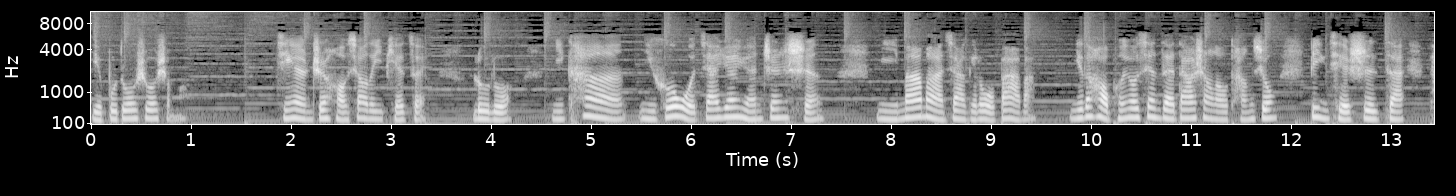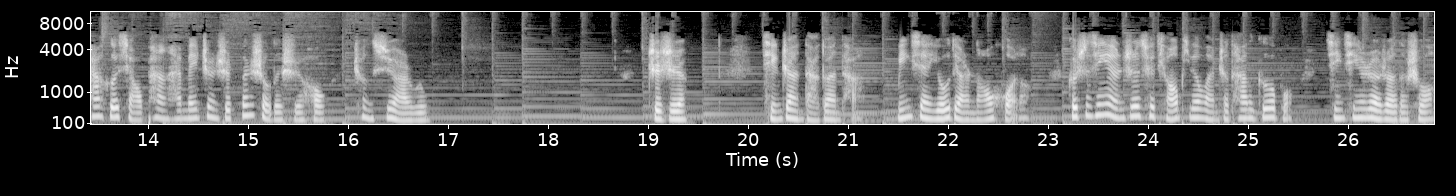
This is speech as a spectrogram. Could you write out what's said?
也不多说什么。秦远之好笑的一撇嘴，露露，你看你和我家渊源真深，你妈妈嫁给了我爸爸。你的好朋友现在搭上了我堂兄，并且是在他和小盼还没正式分手的时候趁虚而入。芝芝，秦战打断他，明显有点恼火了。可是金燕之却调皮地挽着他的胳膊，亲亲热热地说：“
